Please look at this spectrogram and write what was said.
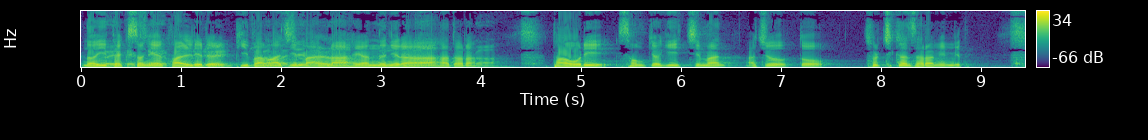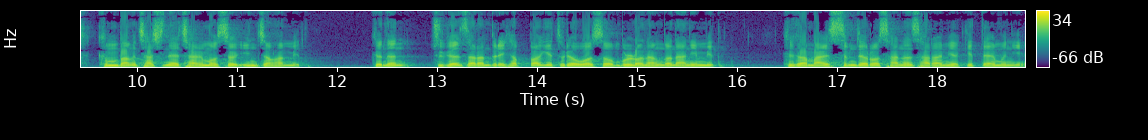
너희 백성의 관리를 비방하지 말라 하였느니라 하더라. 바울이 성격이 있지만 아주 또 솔직한 사람입니다. 금방 자신의 잘못을 인정합니다. 그는 주변 사람들의 협박이 두려워서 물러난 건 아닙니다. 그가 말씀대로 사는 사람이었기 때문이에요.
